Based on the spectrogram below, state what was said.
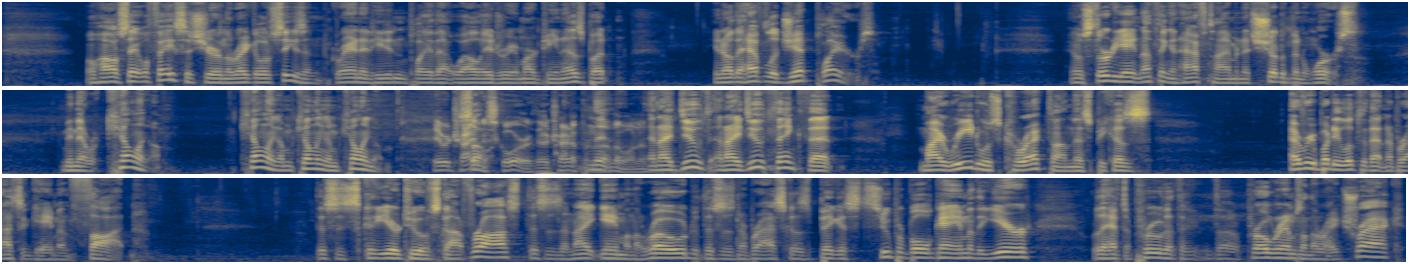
Ohio State will face this year in the regular season. Granted, he didn't play that well, Adrian Martinez, but you know they have legit players. It was thirty-eight nothing at halftime, and it should have been worse. I mean, they were killing them, killing them, killing them, killing them. They were trying So- to score. They were trying to put another one in. And I do, and I do think that my read was correct on this because everybody looked at that Nebraska game and thought, "This is year two of Scott Frost. This is a night game on the road. This is Nebraska's biggest Super Bowl game of the year, where they have to prove that the, the program's on the right track."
